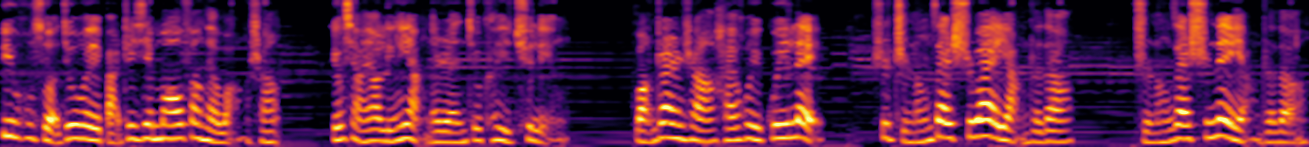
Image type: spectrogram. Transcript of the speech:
庇护所就会把这些猫放在网上，有想要领养的人就可以去领。网站上还会归类，是只能在室外养着的，只能在室内养着的，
